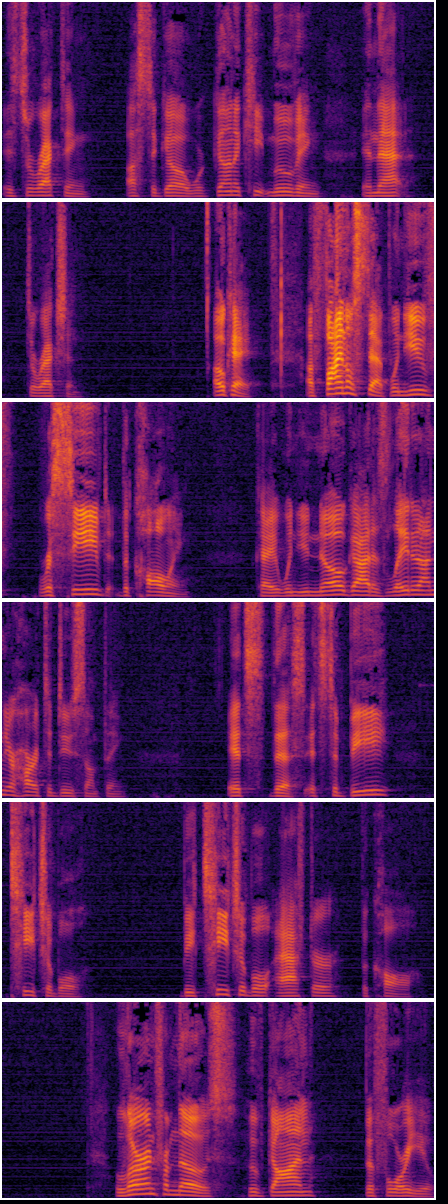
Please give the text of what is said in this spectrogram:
is directing us to go. We're going to keep moving in that direction. Okay, a final step when you've received the calling, okay, when you know God has laid it on your heart to do something, it's this it's to be teachable. Be teachable after the call. Learn from those who've gone before you.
